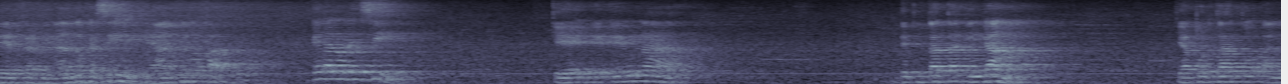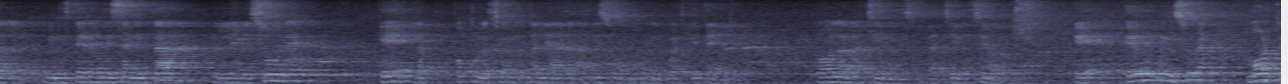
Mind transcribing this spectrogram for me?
Pier Ferdinando Cassini che anche l'ho fatto, e la Lorenzini, che è una deputata in gamba che ha portato al Ministero di Sanità le misure che la popolazione italiana ha bisogno in questi tempi con la vaccinazione, che è una misura molto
